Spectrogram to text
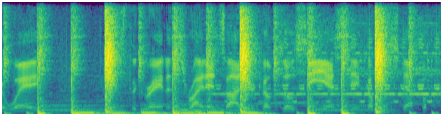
Their way against the grain. It's right inside. Here comes OCSC. A couple of step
